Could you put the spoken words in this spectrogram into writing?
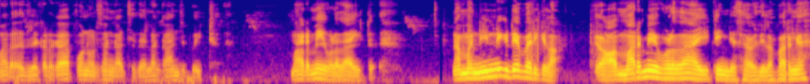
மர இதில் கிடக்கா போன வருஷம் காய்ச்சது எல்லாம் காஞ்சி போயிட்டு. மரமே இவ்வளோ தான் ஆயிட்டு. நம்ம நின்றுக்கிட்டே பறிக்கலாம். மரமே இவ்வளோ தான் ஆயிட்டு இங்கே சவுதியில் பாருங்கள்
